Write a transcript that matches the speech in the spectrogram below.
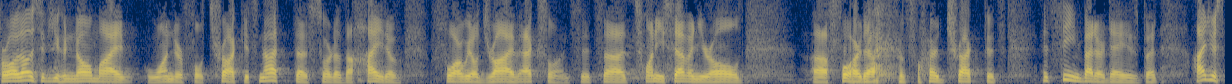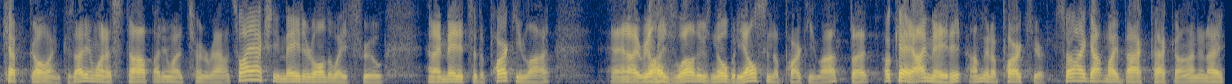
for all those of you who know my wonderful truck, it's not the sort of the height of four wheel drive excellence. It's a 27 year old uh, Ford, uh, Ford truck that's it's seen better days, but I just kept going because I didn't want to stop. I didn't want to turn around. So I actually made it all the way through, and I made it to the parking lot. And I realized, well, there's nobody else in the parking lot, but okay, I made it. I'm going to park here. So I got my backpack on and I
